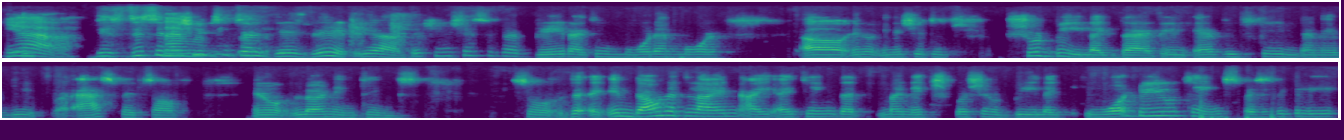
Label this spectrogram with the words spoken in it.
Yeah. This this initiatives are great, great yeah these initiatives are great. I think more and more uh, you know initiatives should be like that in every field and every aspects of you know learning things so the, in down that line, I, I think that my next question would be like, what do you think specifically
